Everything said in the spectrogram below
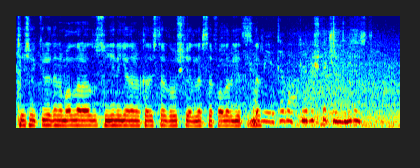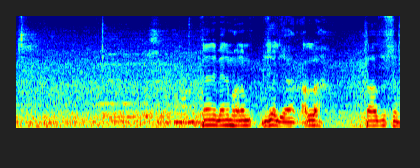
Teşekkür ederim Allah razı olsun. Yeni gelen arkadaşlar da hoş geldiler. Sefalar getirdiler. Samimiyete bak yürüyüş ve kendini göster. Yani benim hanım güzel ya. Allah razı olsun.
